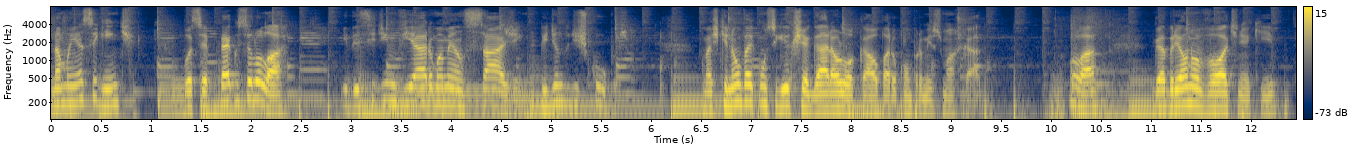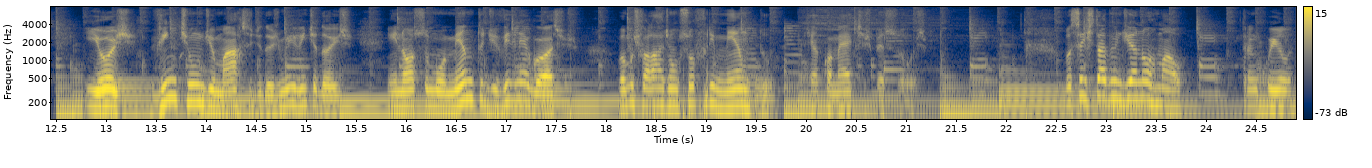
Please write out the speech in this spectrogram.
Na manhã seguinte, você pega o celular e decide enviar uma mensagem pedindo desculpas, mas que não vai conseguir chegar ao local para o compromisso marcado. Olá, Gabriel Novotny aqui, e hoje, 21 de março de 2022, em nosso momento de vida e negócios, vamos falar de um sofrimento que acomete as pessoas. Você estava em um dia normal, tranquila,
